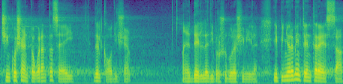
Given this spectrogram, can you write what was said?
546 del codice del, di procedura civile. Il pignoramento interessa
